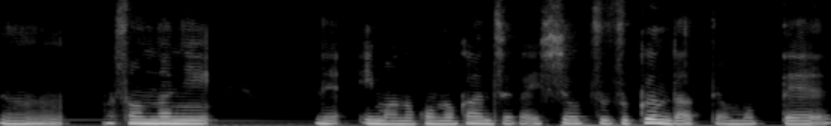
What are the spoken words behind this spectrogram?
うん、そんなにね、今のこの感じが一生続くんだって思って、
